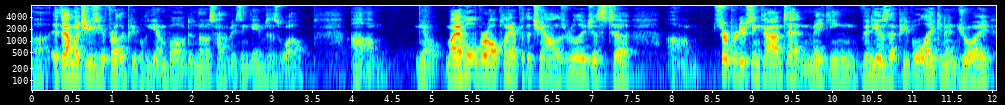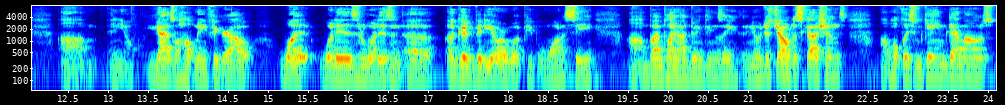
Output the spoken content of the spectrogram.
uh, it's that much easier for other people to get involved in those hobbies and games as well. Um, you know, my whole overall plan for the channel is really just to um, start producing content and making videos that people like and enjoy. Um, and you know, you guys will help me figure out what what is and what isn't a, a good video or what people want to see. Um, but I'm planning on doing things like you know just general discussions, um, hopefully some game demos,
